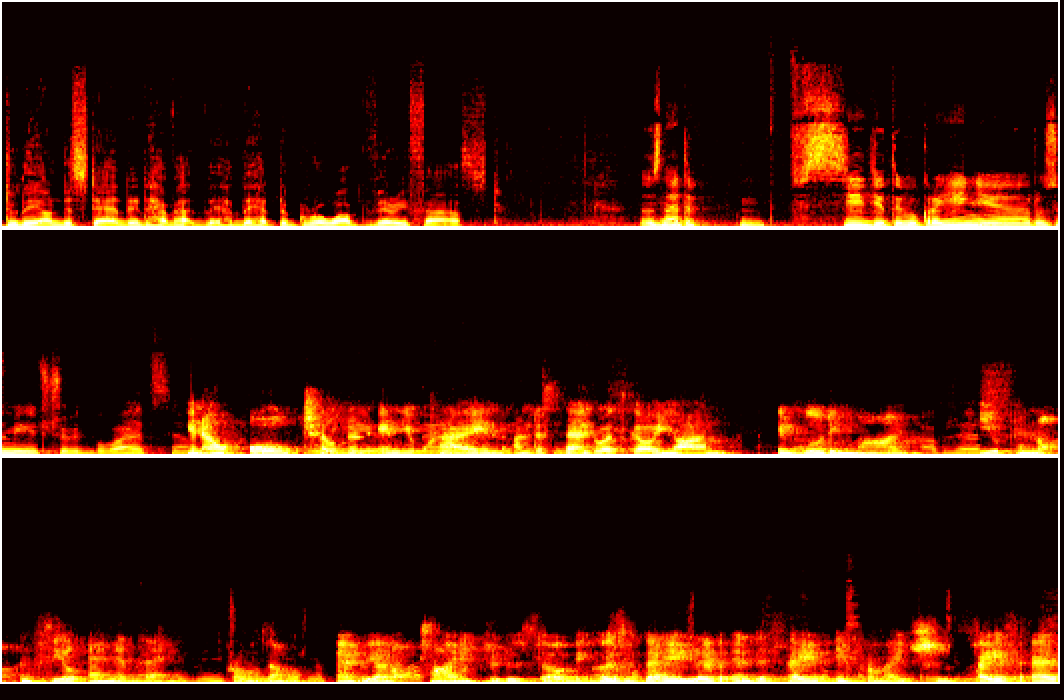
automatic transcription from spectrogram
do they understand it? Have, had, have they had to grow up very fast? Знаєте, всі діти в Україні розуміють, що відбувається. You know, all children in Ukraine understand what's going on, including mine. You cannot conceal anything from them. And we are not trying to do so because they live in the same information space as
